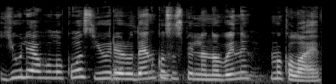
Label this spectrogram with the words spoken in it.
Юлія Голокос, Юрій Руденко, Суспільне новини, Миколаїв.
